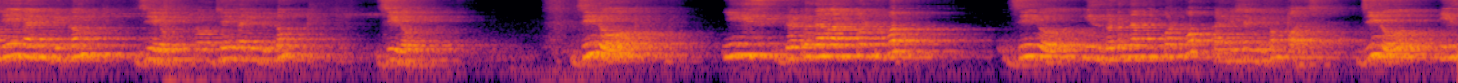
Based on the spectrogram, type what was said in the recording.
j value become 0 now j value become 0 0 is greater than or equal to 1 0 is greater than or equal to 1 condition become false. 0 is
